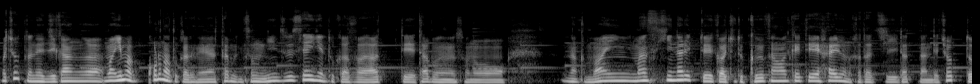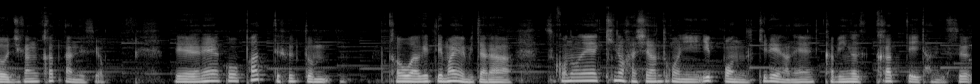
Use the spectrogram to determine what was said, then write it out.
まあ、ちょっとね、時間が、まあ今コロナとかでね、多分その人数制限とかがあって、多分その、なんか満員、満席になるというか、ちょっと空間を空けて入るような形だったんで、ちょっと時間がかかったんですよ。でね、こうパッてふっと顔を上げて前を見たら、そこのね、木の柱のところに一本の綺麗なね、花瓶がかかっていたんです。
